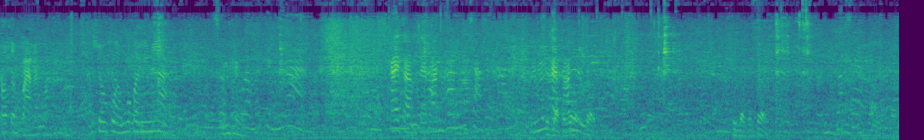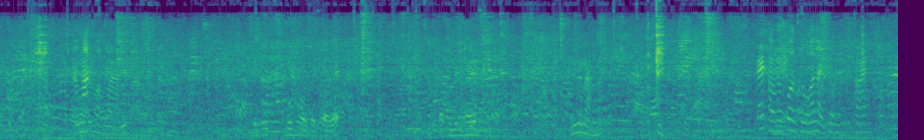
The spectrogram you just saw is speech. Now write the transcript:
เขาจนปากกันวะช่วงขวดไม่ค่อยมีเนื้อส่งว่าไม่เป็นหน้าไก่สามสายพันธุ์พันสามสายพันธุ์อันนี้ไก่พันธุ์หนึ่งคุณเราก็แซ่บ นักแซ่บน้ำมันหวานหวานดูดูโหดเกินเลยแต่คุณลุงให้นี่ขนาดนะไก่เขาไปเปิดตัวอะไรจนไปไม่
